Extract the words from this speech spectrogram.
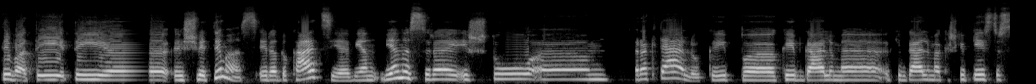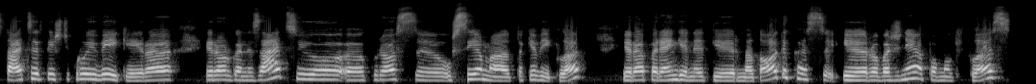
Tai va tai tai e, švietimas ir edukacija vien vienas yra iš tų raktelių kaip kaip galime kaip galime kažkaip keisti situaciją ir tai iš tikrųjų veikia. Yra yra organizacijų kurios užsiima tokia veikla yra parengę netgi ir metodikas ir važinėja po mokyklas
